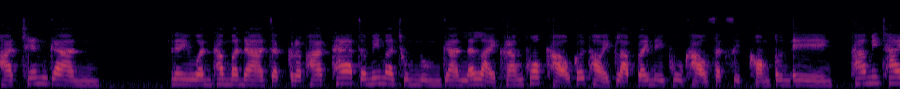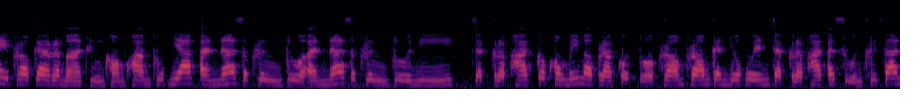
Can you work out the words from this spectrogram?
พรรดิเช่นกัน ในวันธรรมดาจักรพรรดิแทบจะไม่มาชุมนุมกันและหลายครั้งพวกเขาก็ถอยกลับไปในภูเขาศักดิ์สิทธิ์ของตนเอง ถ้าไม่ใช่เพราะการมาถึงของความทุกข์ยากอันน่าสะพรึงกลัวอันน่าสะพรึงกลัวนี้ จักรพรรดิก็คงไม่มาปรากฏตัวพร้อมๆ กันยกเว้นจักรพรรดิอสูรคริสตัน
